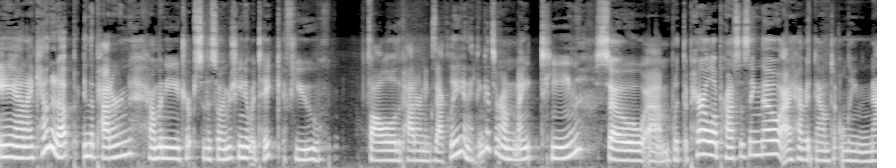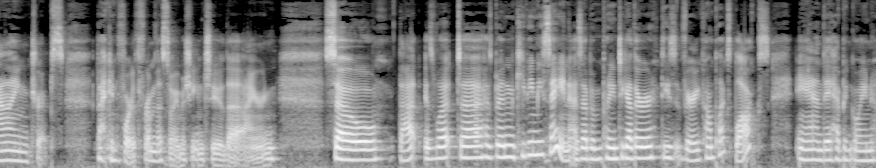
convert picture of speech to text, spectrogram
And I counted up in the pattern how many trips to the sewing machine it would take if you follow the pattern exactly. And I think it's around 19. So um, with the parallel processing though, I have it down to only nine trips back and forth from the sewing machine to the iron. So that is what uh, has been keeping me sane as I've been putting together these very complex blocks and they have been going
